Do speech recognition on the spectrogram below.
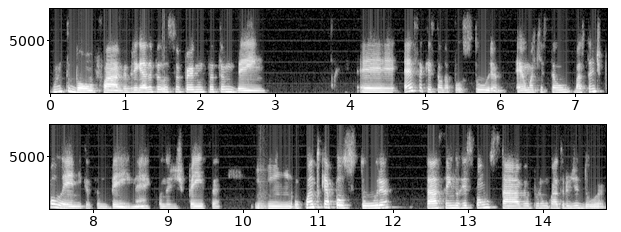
Muito bom, Flávia. Obrigada pela sua pergunta também. É, essa questão da postura é uma questão bastante polêmica também, né? Quando a gente pensa em o quanto que a postura está sendo responsável por um quadro de dor,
